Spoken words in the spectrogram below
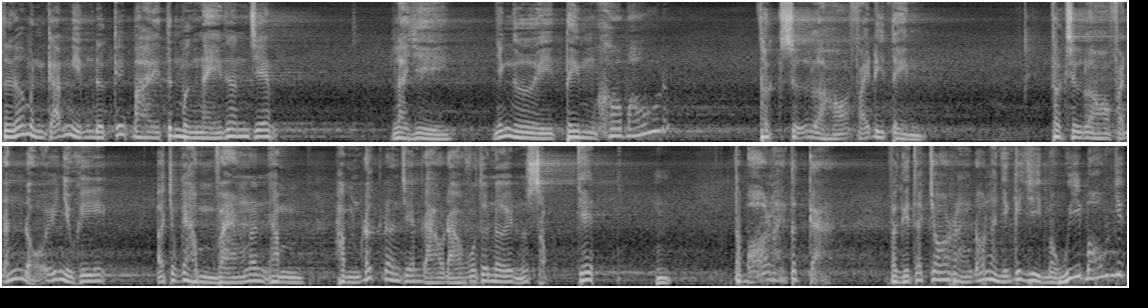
Từ đó mình cảm nghiệm được cái bài tin mừng này thưa anh chị em. Là gì? Những người tìm kho báu đó thực sự là họ phải đi tìm. Thực sự là họ phải đánh đổi nhiều khi ở trong cái hầm vàng nó, hầm hầm đất đó, anh chị em, đào đào vô tới nơi nó sập chết. Ừ. Ta bỏ lại tất cả. Và người ta cho rằng đó là những cái gì mà quý báu nhất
